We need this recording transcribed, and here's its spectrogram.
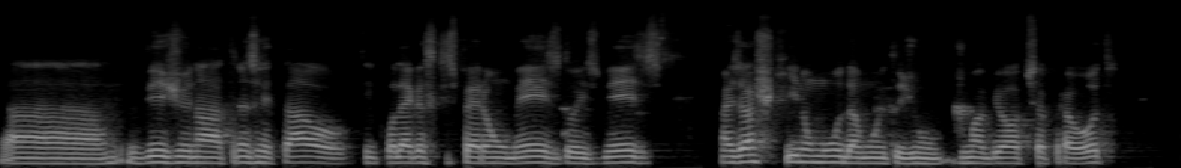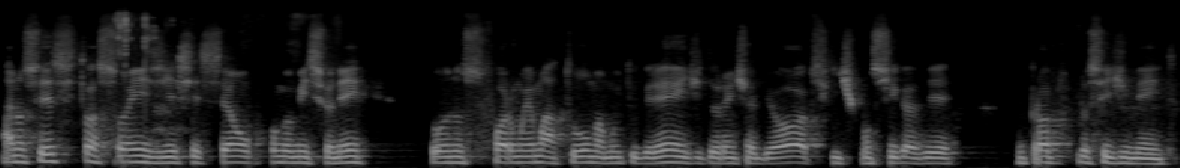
Eu vejo na transretal, tem colegas que esperam um mês, dois meses, mas eu acho que não muda muito de, um, de uma biópsia para outra, a não ser situações de exceção, como eu mencionei, ou nos forma um hematoma muito grande durante a biópsia, que a gente consiga ver o próprio procedimento.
